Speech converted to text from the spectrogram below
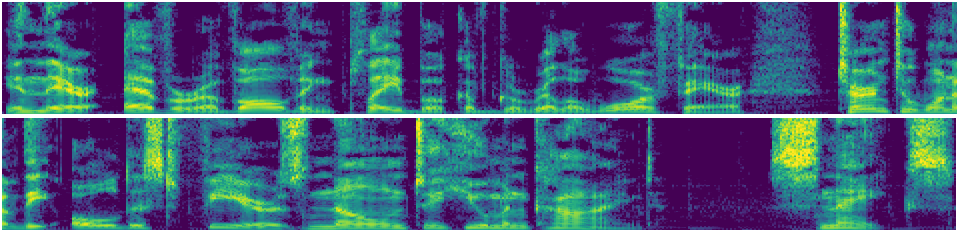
in their ever-evolving playbook of guerrilla warfare, turned to one of the oldest fears known to humankind, snakes.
